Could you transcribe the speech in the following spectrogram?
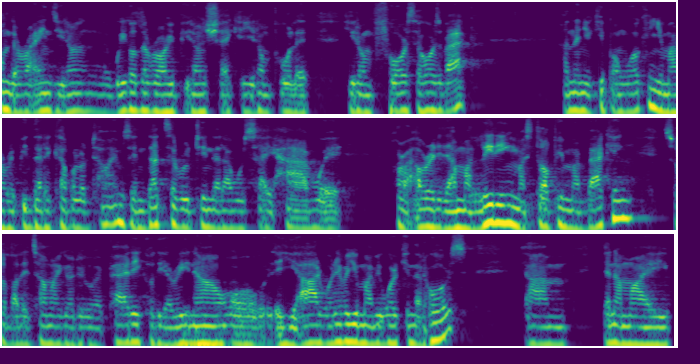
on the reins, you don't wiggle the rope, you don't shake it, you don't pull it, you don't force the horse back and then you keep on walking. You might repeat that a couple of times. And that's a routine that I would say have where or I already done my leading, my stopping, my backing. So by the time I go to a paddock or the arena or the yard, whatever you might be working that horse, um, then I might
